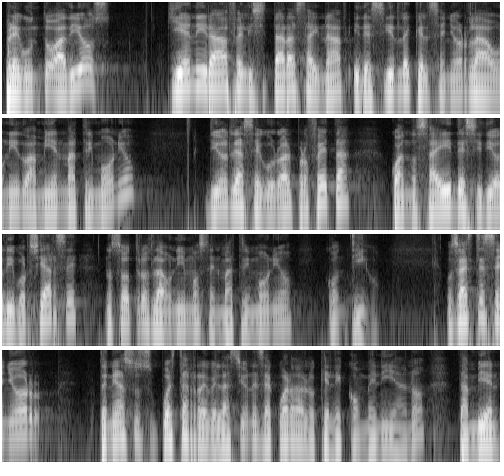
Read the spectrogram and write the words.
Preguntó a Dios, ¿quién irá a felicitar a Zainab y decirle que el Señor la ha unido a mí en matrimonio? Dios le aseguró al profeta, cuando Said decidió divorciarse, nosotros la unimos en matrimonio contigo. O sea, este señor tenía sus supuestas revelaciones de acuerdo a lo que le convenía, ¿no? También.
